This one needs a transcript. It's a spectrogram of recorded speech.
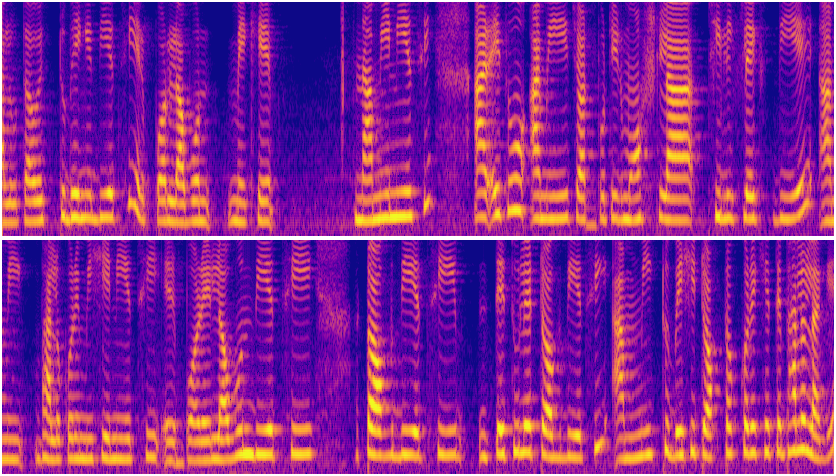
আলুটাও একটু ভেঙে দিয়েছি, এরপর লবণ মেখে নামিয়ে নিয়েছি। আর এই তো আমি চটপটির মশলা, চিলি ফ্লেক্স দিয়ে আমি ভালো করে মিশিয়ে নিয়েছি। এরপরে লবণ দিয়েছি, টক দিয়েছি, তেঁতুলের টক দিয়েছি। আমি একটু বেশি টক টক করে খেতে ভালো লাগে।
